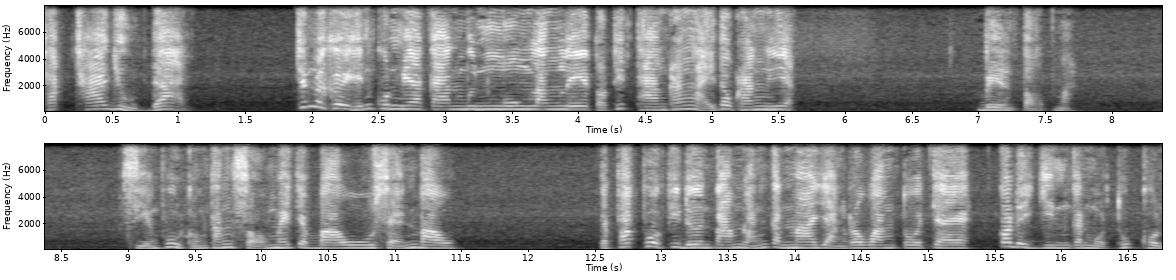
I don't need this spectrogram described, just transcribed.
ชักช้าอยู่ได้ ฉันไม่เคยเห็นคุณมีอาการมึนงงลังเลต่อทิศทางครั้งไหนเท่าครั้งนี้เบนตอบมา เสียงพูดของทั้งสองแม้จะเบาแสนเบา แต่พักพวกที่เดินตามหลังกันมาอย่างระวังตัวแจก็ได้ยินกันหมดทุกคน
